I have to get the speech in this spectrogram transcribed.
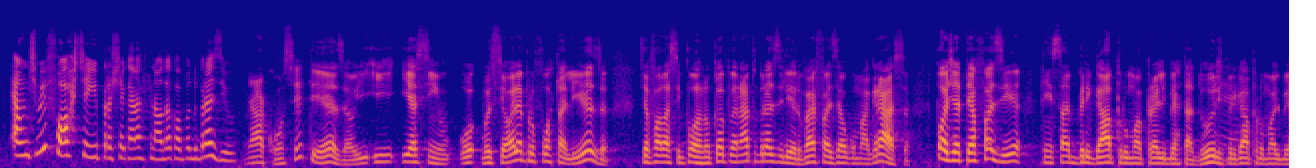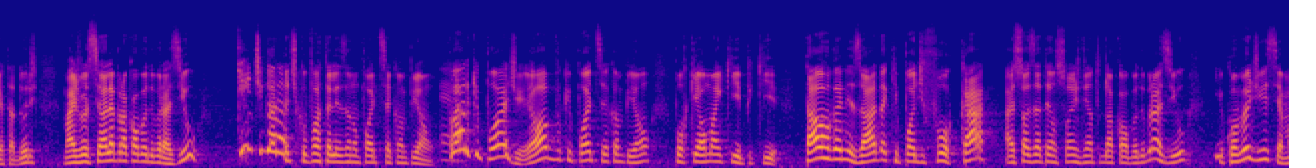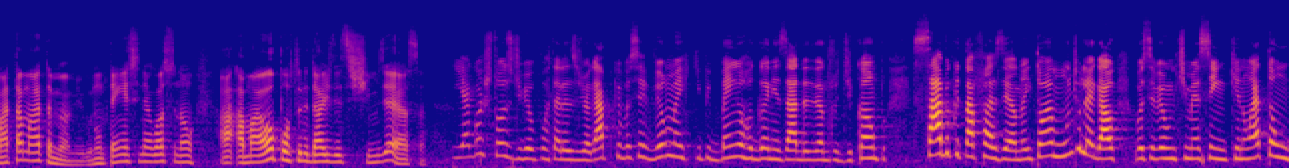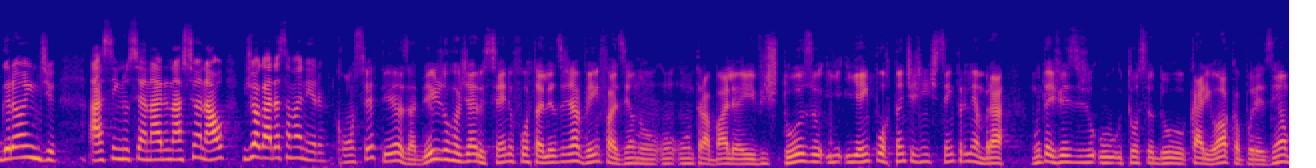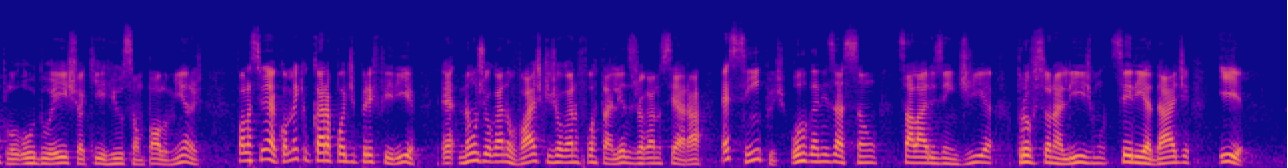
é um time forte aí para chegar na final da Copa do Brasil. Ah, com certeza. E, e, e assim, você olha para o Fortaleza, você fala assim, pô, no Campeonato Brasileiro vai fazer alguma graça? Pode até fazer. Quem sabe brigar por uma pré-Libertadores, é. brigar por uma Libertadores. Mas você olha para a Copa do Brasil, quem te garante que o Fortaleza não pode ser campeão? É. Claro que pode, é óbvio que pode ser campeão, porque é uma equipe que está organizada, que pode focar as suas atenções dentro da Copa do Brasil. E como eu disse, é mata-mata, meu amigo. Não tem esse negócio, não. A, a maior oportunidade desses times é essa. E é gostoso de ver o Fortaleza jogar, porque você vê uma equipe bem organizada dentro de campo, sabe o que está fazendo. Então é muito legal você ver um time assim, que não é tão grande assim no cenário nacional, jogar dessa maneira. Com certeza. Desde o Rogério Senna, o Fortaleza já vem fazendo um, um trabalho aí vistoso e, e, é importante a gente sempre lembrar. Muitas vezes o, o torcedor carioca, por exemplo, ou do eixo aqui Rio, São Paulo, Minas, Fala assim, é, como é que o cara pode preferir é, não jogar no Vasco e jogar no Fortaleza, jogar no Ceará? É simples. Organização, salários em dia, profissionalismo, seriedade e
